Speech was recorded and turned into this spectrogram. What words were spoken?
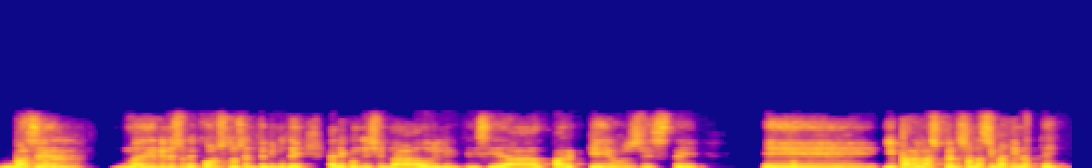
va a ser una disminución de costos en términos de aire acondicionado, electricidad, parqueos, este, eh, y para las personas, imagínate,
